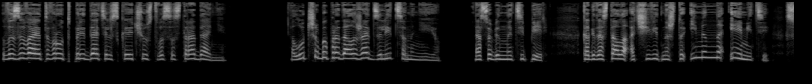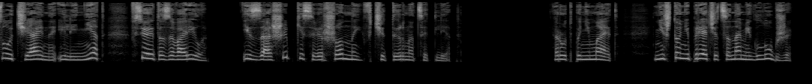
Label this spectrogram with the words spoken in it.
вызывает в Рут предательское чувство сострадания. Лучше бы продолжать злиться на нее, особенно теперь, когда стало очевидно, что именно Эмити, случайно или нет, все это заварила из-за ошибки, совершенной в 14 лет. Рут понимает, Ничто не прячется нами глубже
